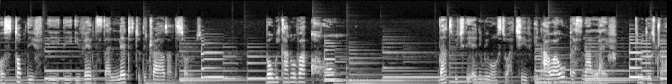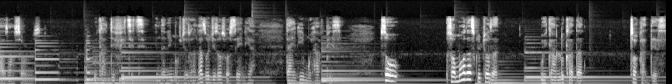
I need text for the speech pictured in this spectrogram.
or stop the, the, the events that led to the trials and the sorrows. But we can overcome that which the enemy wants to achieve in our own personal life through those trials and sorrows. We can defeat defeat it in the name of Jesus. And that's what Jesus was saying here that in Him we have peace. So, some other scriptures that we can look at that talk at this.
